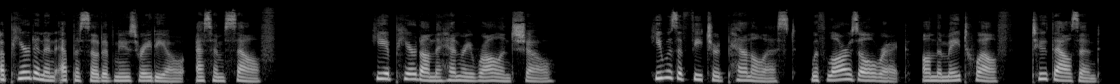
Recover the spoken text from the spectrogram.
Appeared in an episode of News Radio as himself. He appeared on The Henry Rollins Show. He was a featured panelist with Lars Ulrich on the May 12, 2000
